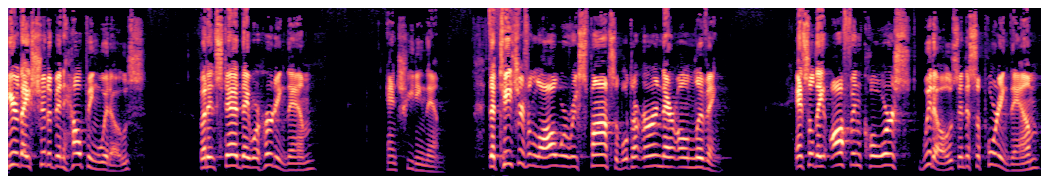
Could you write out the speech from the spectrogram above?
here they should have been helping widows, but instead they were hurting them and cheating them. The teachers of the law were responsible to earn their own living. And so they often coerced widows into supporting them,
